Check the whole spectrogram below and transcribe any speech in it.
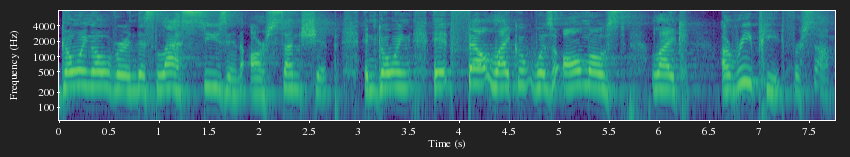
going over in this last season our sonship and going, it felt like it was almost like a repeat for some.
